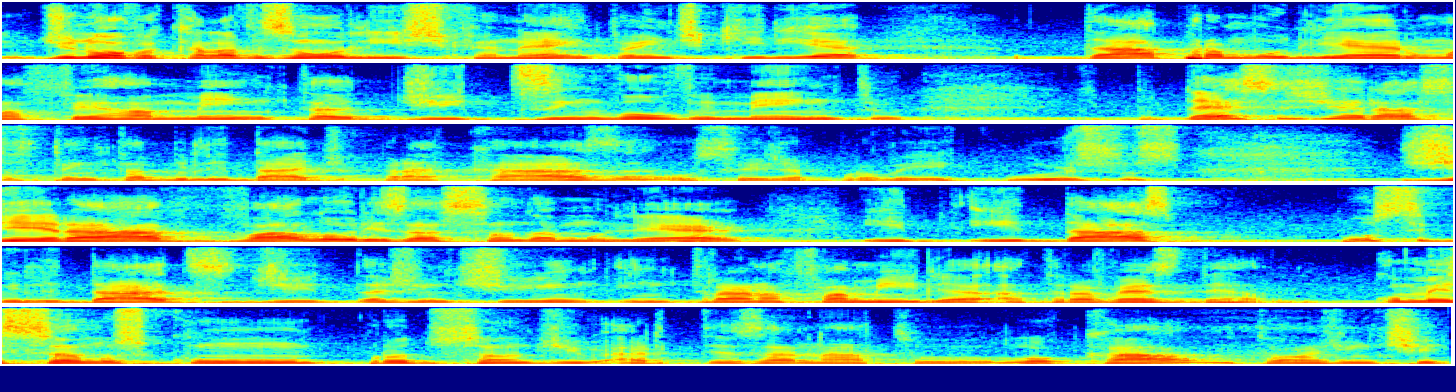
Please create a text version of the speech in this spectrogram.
De novo, aquela visão holística, né? Então a gente queria dar para a mulher uma ferramenta de desenvolvimento pudesse gerar sustentabilidade para casa, ou seja, prover recursos, gerar valorização da mulher e, e dar as possibilidades de da gente en- entrar na família através dela. Começamos com produção de artesanato local, então a gente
